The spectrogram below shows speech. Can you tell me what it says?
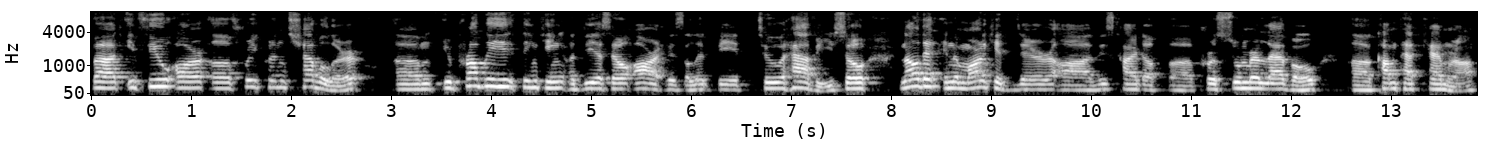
but if you are a frequent traveler um, you're probably thinking a DSLR is a little bit too heavy. So now that in the market there are this kind of uh, prosumer level uh, compact camera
